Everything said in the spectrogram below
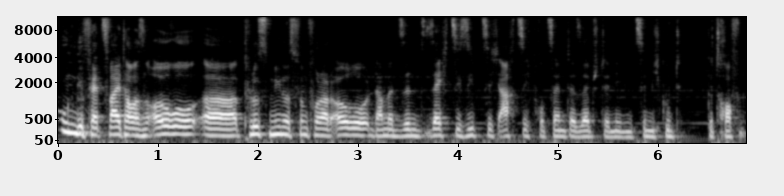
Ungefähr 2000 Euro äh, plus minus 500 Euro, damit sind 60, 70, 80 Prozent der Selbstständigen ziemlich gut getroffen.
